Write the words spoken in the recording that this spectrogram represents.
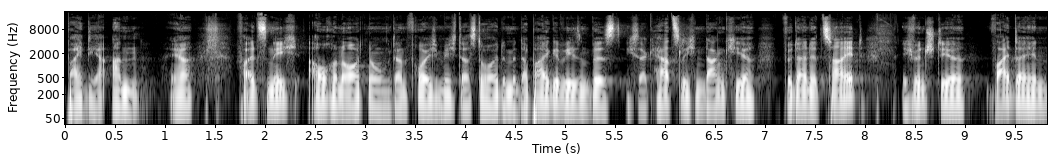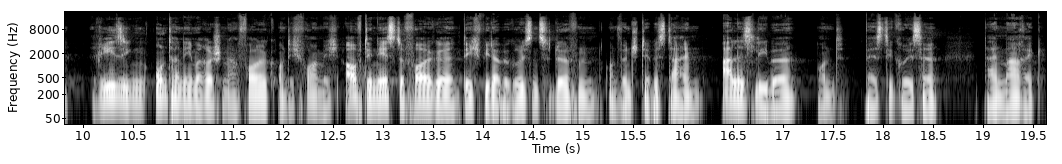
bei dir an. Ja, falls nicht, auch in Ordnung, dann freue ich mich, dass du heute mit dabei gewesen bist. Ich sage herzlichen Dank hier für deine Zeit. Ich wünsche dir weiterhin riesigen unternehmerischen Erfolg und ich freue mich auf die nächste Folge, dich wieder begrüßen zu dürfen und wünsche dir bis dahin alles Liebe und beste Grüße, dein Marek.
